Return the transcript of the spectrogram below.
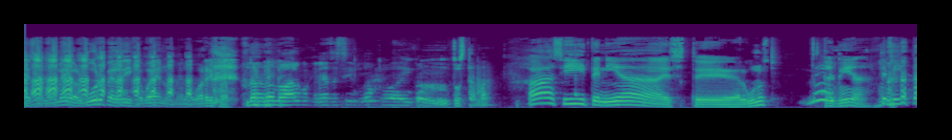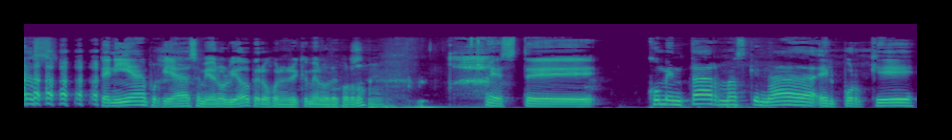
Me sonó medio albur, pero dije, bueno, me la voy a rifar. no, no, no, algo querías decir, ¿no? Tú ahí con tus temas. Ah, sí, tenía, este, algunos... eh, Tenía. Temitas. tenía, porque ya se me habían olvidado, pero Juan Enrique me lo recordó. Este... Comentar más que nada el por qué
